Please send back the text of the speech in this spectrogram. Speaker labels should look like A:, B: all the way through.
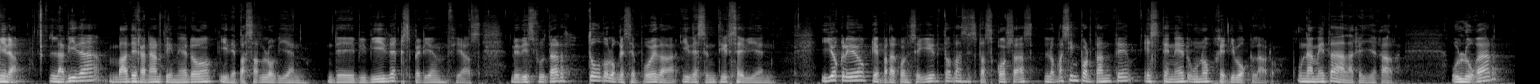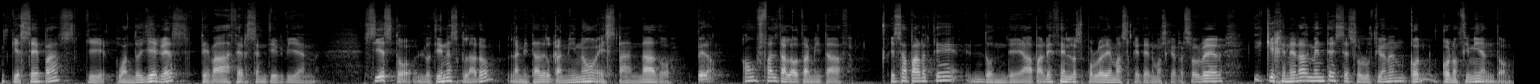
A: Mira, la vida va de ganar dinero y de pasarlo bien, de vivir experiencias, de disfrutar todo lo que se pueda y de sentirse bien. Y yo creo que para conseguir todas estas cosas, lo más importante es tener un objetivo claro, una meta a la que llegar. Un lugar que sepas que cuando llegues te va a hacer sentir bien. Si esto lo tienes claro, la mitad del camino está andado, pero aún falta la otra mitad, esa parte donde aparecen los problemas que tenemos que resolver y que generalmente se solucionan con conocimiento.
